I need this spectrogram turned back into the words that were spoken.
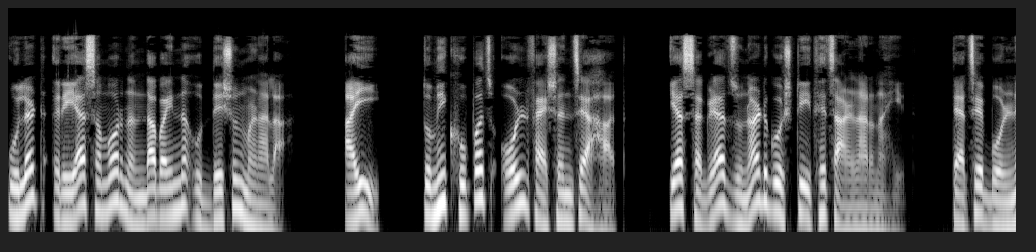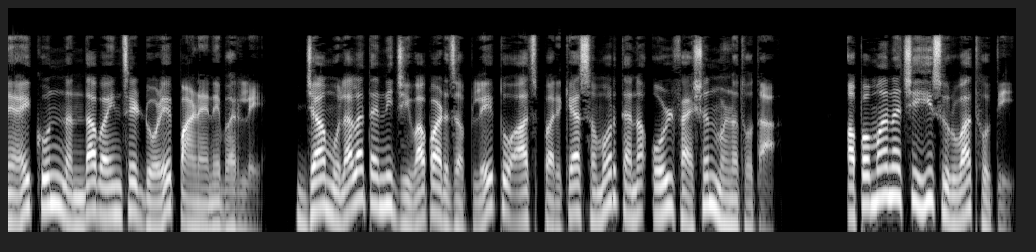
उलट रियासमोर नंदाबाईंना उद्देशून म्हणाला आई तुम्ही खूपच ओल्ड फॅशनचे आहात. या सगळ्या जुनाट गोष्टी इथे चालणार नाहीत. त्याचे बोलणे ऐकून नंदाबाईंचे डोळे पाण्याने भरले. ज्या मुलाला त्यांनी जीवापाड जपले तो आज परक्यासमोर त्यांना ओल्ड फॅशन म्हणत होता. अपमानाची ही सुरुवात होती.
